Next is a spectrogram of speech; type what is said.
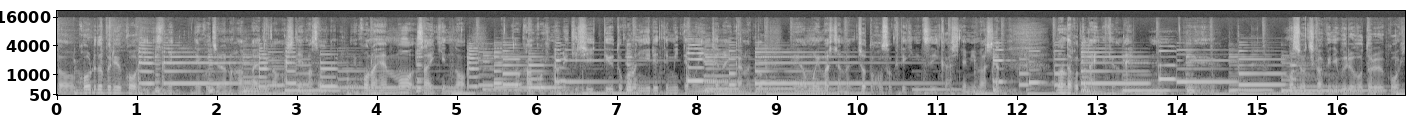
と、コールドブリューコーヒーですね。こちらの販売とかもしていますので、この辺も最近の、えっと缶コーヒーの歴史っていうところに入れてみてもいいんじゃないかなと、え思いましたので、ちょっと補足的に追加してみました。飲んだことないんだけどね。うんえー、もしお近くにブルーボトルコーヒ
